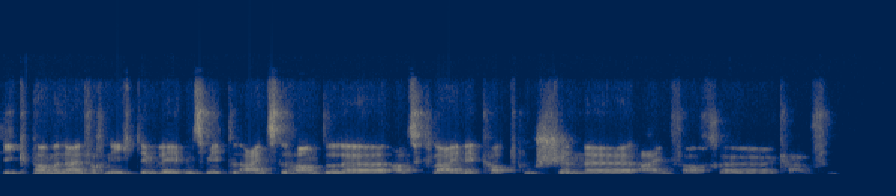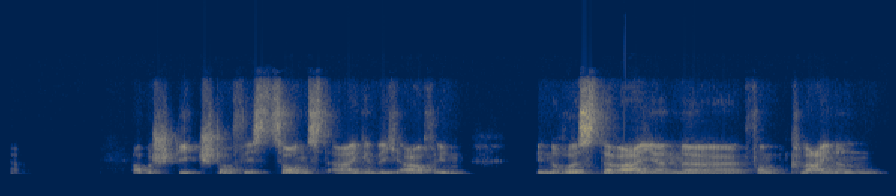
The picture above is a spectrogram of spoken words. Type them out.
die kann man einfach nicht im Lebensmitteleinzelhandel äh, als kleine Kartuschen äh, einfach äh, kaufen. Ja. Aber Stickstoff ist sonst eigentlich auch in in Röstereien äh, von kleinen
